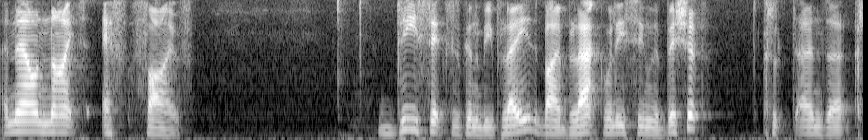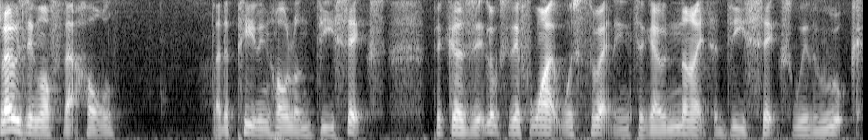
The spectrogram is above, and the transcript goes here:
And now knight f5. d6 is going to be played by black, releasing the bishop and uh, closing off that hole, that appealing hole on d6, because it looks as if white was threatening to go knight d6 with rook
